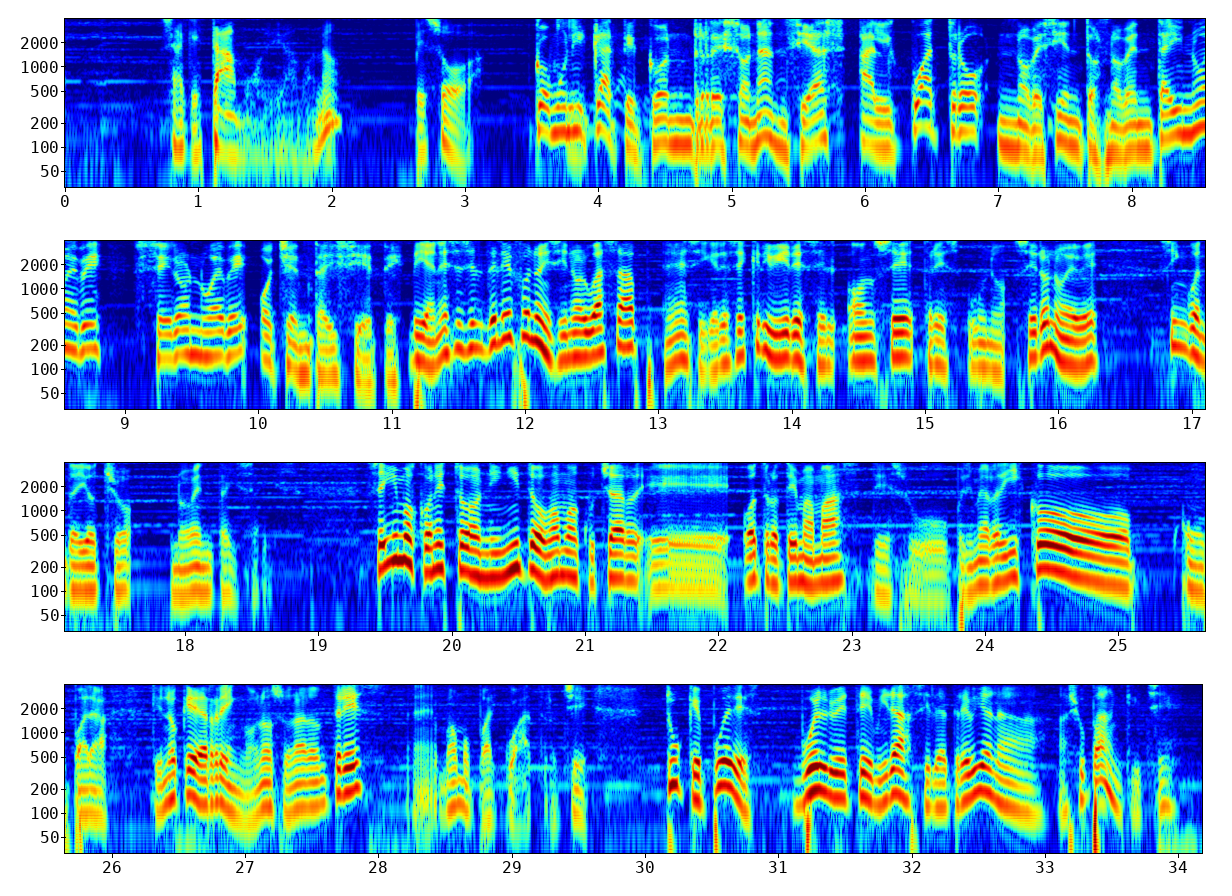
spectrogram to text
Ya que estamos, digamos, ¿no? Pessoa. Comunicate con Resonancias al 4999 0987. Bien, ese es el teléfono y si no el WhatsApp, eh, si querés escribir, es el 11 3109 5896. Seguimos con estos niñitos, vamos a escuchar eh, otro tema más de su primer disco, como para que no quede rengo, ¿no? Sonaron tres, eh, vamos para el cuatro, che. Tú que puedes, vuélvete, mirá, se le atrevían a, a Yupanqui, che.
